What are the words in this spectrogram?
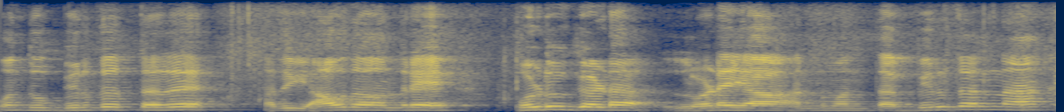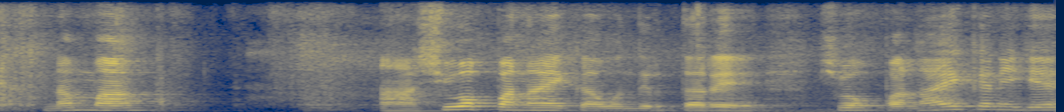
ಒಂದು ಬಿರುದುತ್ತದೆ. ಅದು ಯಾವುದು ಅಂದರೆ ಪಡುಗಡ ಲೊಡೆಯ ಅನ್ನುವಂಥ ಬಿರುದನ್ನ ನಮ್ಮ ಆ, ಶಿವಪ್ಪ ನಾಯಕ ಹೊಂದಿರ್ತಾರೆ. ಶಿವಪ್ಪ ನಾಯಕನಿಗೆ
